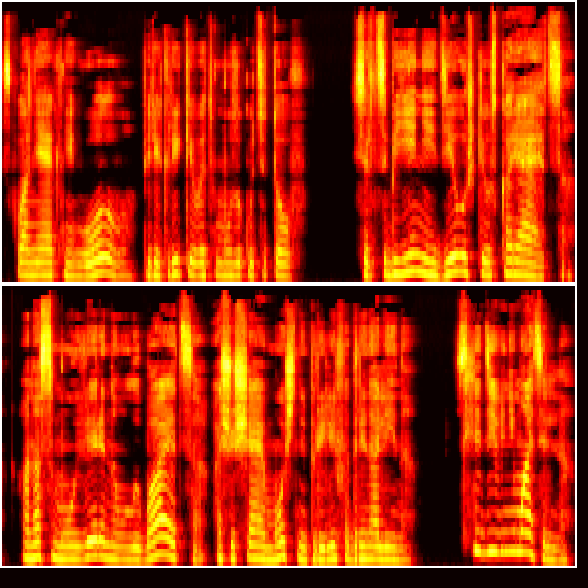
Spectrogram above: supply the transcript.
Склоняя к ней голову, перекрикивает музыку Титов. Сердцебиение девушки ускоряется. Она самоуверенно улыбается, ощущая мощный прилив адреналина. «Следи внимательно.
